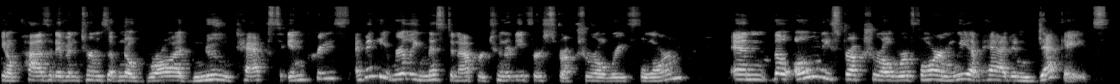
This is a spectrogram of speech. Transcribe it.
you know positive in terms of no broad new tax increase, I think he really missed an opportunity for structural reform. And the only structural reform we have had in decades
